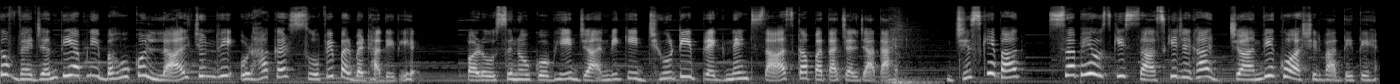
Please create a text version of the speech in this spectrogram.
तो वैजंती अपनी बहू को लाल चुनरी उड़ाकर सोफे पर बैठा देती है। पड़ोसनों को भी जानवी की झूठी प्रेग्नेंट सास का पता चल जाता है। जिसके बाद सभी उसकी सास की जगह जानवी को आशीर्वाद देते हैं।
